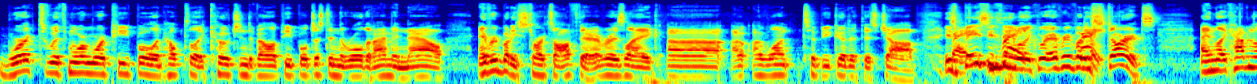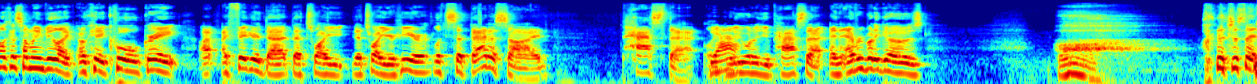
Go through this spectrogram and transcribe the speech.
worked with more and more people and helped to like coach and develop people just in the role that i'm in now everybody starts off there. Everybody's like uh i, I want to be good at this job. It's Right. basically Right. like where everybody Right. starts. And like having to look at somebody and be like okay cool great. I, I figured that. That's why you, that's why you're here. Let's set that aside. Past that. Like Yeah. what do you want to do? Past that. And everybody goes oh. It's just that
